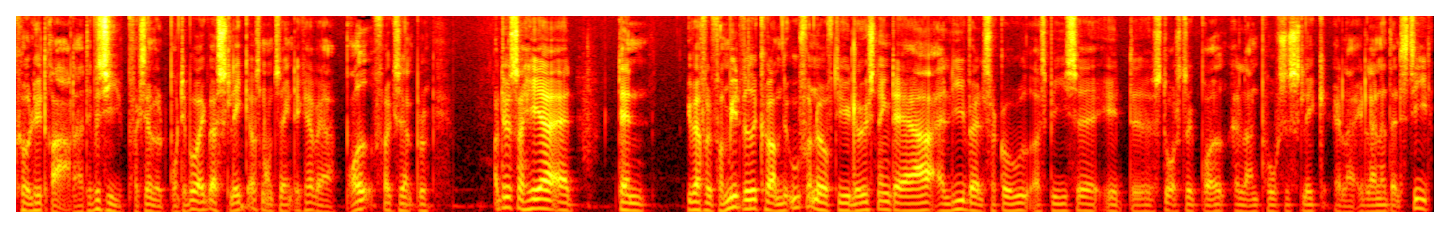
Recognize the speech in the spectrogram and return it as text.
kulhydrater. Det vil sige, for eksempel, det behøver ikke være slik og sådan nogle ting, det kan være brød for eksempel. Og det er så her, at den i hvert fald for mit vedkommende ufornuftige løsning, det er alligevel så gå ud og spise et øh, stort stykke brød, eller en pose slik, eller et eller andet den stil.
